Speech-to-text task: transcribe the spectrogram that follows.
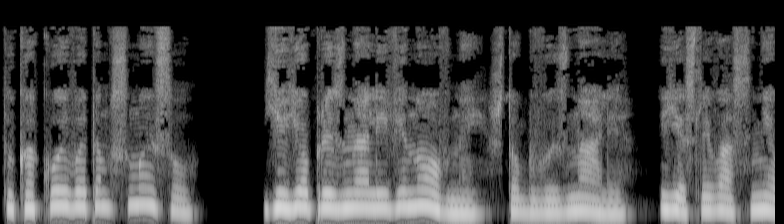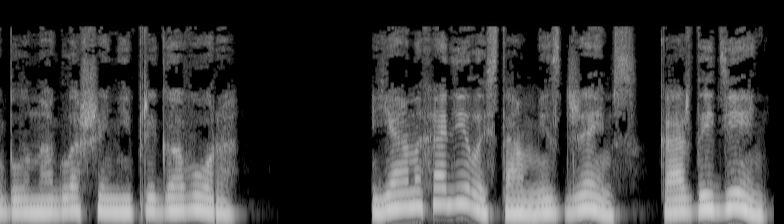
то какой в этом смысл? Ее признали виновной, чтобы вы знали, если вас не было на оглашении приговора». «Я находилась там, мисс Джеймс, каждый день.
